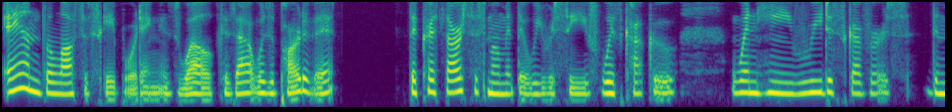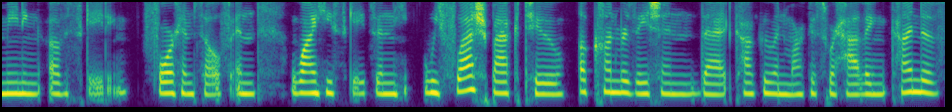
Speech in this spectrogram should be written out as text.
and the loss of skateboarding as well, because that was a part of it. The catharsis moment that we receive with Kaku when he rediscovers the meaning of skating for himself and why he skates. And he, we flash back to a conversation that Kaku and Marcus were having kind of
